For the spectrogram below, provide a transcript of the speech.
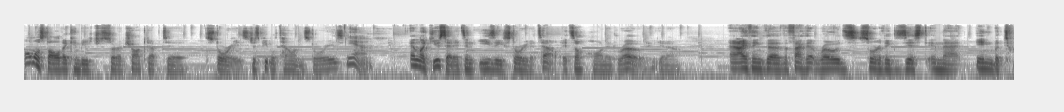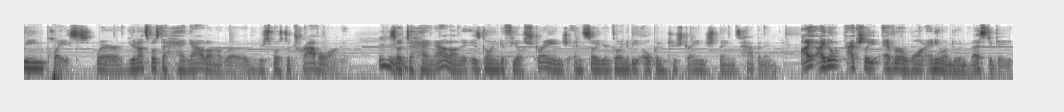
almost all of it can be just sort of chalked up to stories, just people telling stories. yeah And like you said, it's an easy story to tell. It's a haunted road, you know. And I think the the fact that roads sort of exist in that in between place where you're not supposed to hang out on a road, you're supposed to travel on it. Mm-hmm. So to hang out on it is going to feel strange, and so you're going to be open to strange things happening. I, I don't actually ever want anyone to investigate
